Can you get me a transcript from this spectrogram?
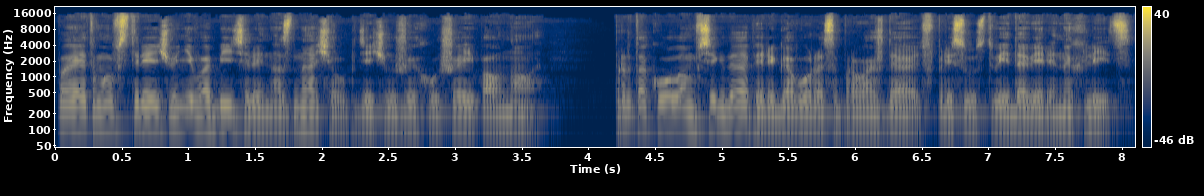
Поэтому встречу не в обители назначил, где чужих ушей полно. Протоколом всегда переговоры сопровождают в присутствии доверенных лиц.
